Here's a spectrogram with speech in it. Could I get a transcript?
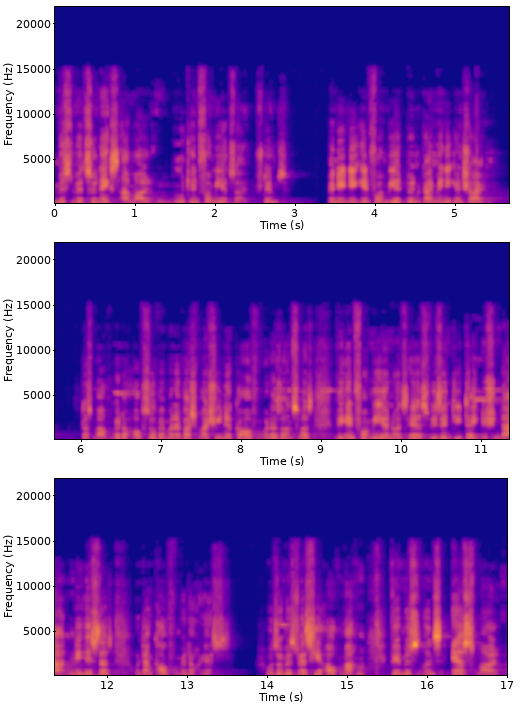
müssen wir zunächst einmal gut informiert sein. Stimmt's? Wenn ich nicht informiert bin, kann ich mich nicht entscheiden. Das machen wir doch auch so, wenn wir eine Waschmaschine kaufen oder sonst was. Wir informieren uns erst, wie sind die technischen Daten, wie ist das, und dann kaufen wir doch erst. Und so müssen wir es hier auch machen. Wir müssen uns erstmal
